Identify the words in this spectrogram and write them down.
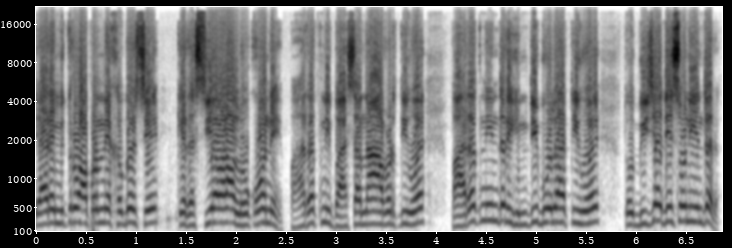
ત્યારે મિત્રો આપણને ખબર છે કે રશિયાવાળા લોકોને ભારતની ભાષા ના આવડતી હોય, ભારતની અંદર હિન્દી બોલાતી હોય, તો બીજા દેશોની અંદર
